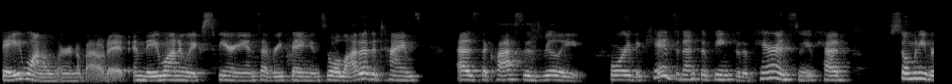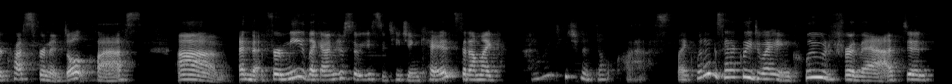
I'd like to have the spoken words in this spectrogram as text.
they want to learn about it and they want to experience everything. And so a lot of the times as the class is really for the kids it ends up being for the parents. And we've had so many requests for an adult class um, and that for me like i'm just so used to teaching kids that i'm like how do i teach an adult class? Like what exactly do i include for that? And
